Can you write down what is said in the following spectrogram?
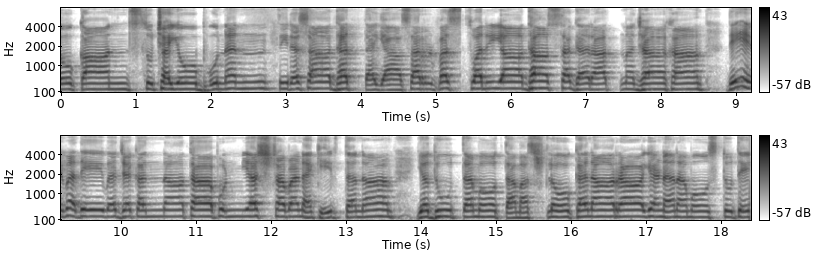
श्लोकान् सुचयो भुनन् शिरसा धत्तया सर्वस्वर्याधा सगरात्मजाः। देवदेव जगन्नाथ पुण्यश्रवणकीर्तन यदुत्तमोत्तमश्लोकनारायण नमोऽस्तु ते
